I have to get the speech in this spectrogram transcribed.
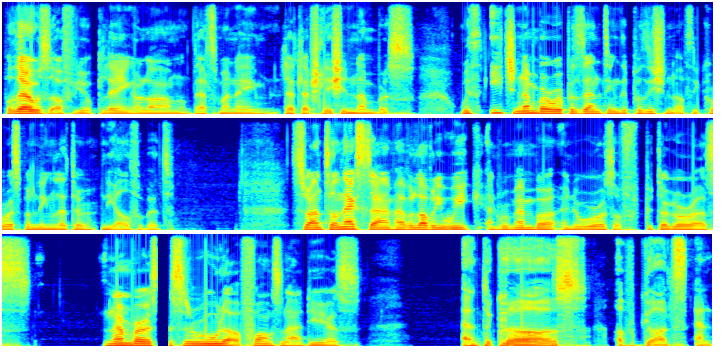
For those of you playing along, that's my name, Detlef Schlich numbers, with each number representing the position of the corresponding letter in the alphabet. So until next time, have a lovely week, and remember, in the words of Pythagoras, numbers is the ruler of forms and ideas and the curse of gods and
